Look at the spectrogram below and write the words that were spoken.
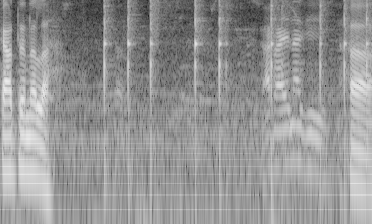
কাটে নালা কাটাই নাকি? হ্যাঁ।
